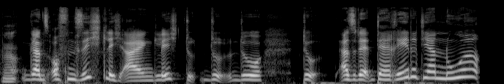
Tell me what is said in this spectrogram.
Ja. ganz offensichtlich eigentlich. Du, du, du, du, also der, der redet ja nur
